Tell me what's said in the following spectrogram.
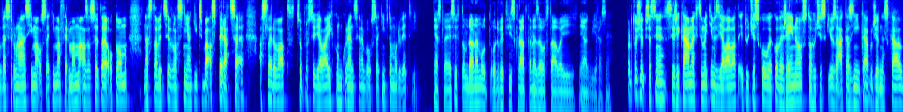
ve srovnání s těma ostatníma firmama a zase to je o tom nastavit si vlastně nějaký třeba aspirace a sledovat, co prostě dělá jejich konkurence nebo ostatní v tom odvětví. Jasně, jestli v tom daném odvětví zkrátka nezaostávají nějak výrazně protože přesně si říkáme, chceme tím vzdělávat i tu českou jako veřejnost, toho českého zákazníka, protože dneska,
